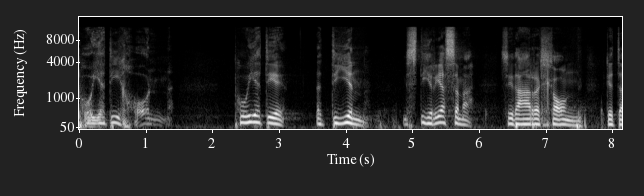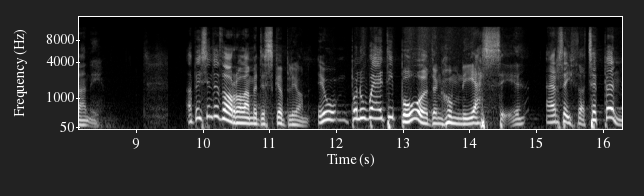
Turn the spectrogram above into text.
Pwy ydy hwn? Pwy ydy y dyn mysterious yma sydd ar y llong gyda ni. A beth sy'n ddiddorol am y disgyblion yw bod nhw wedi bod yng nghwmni Iesu ers eitha tipyn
